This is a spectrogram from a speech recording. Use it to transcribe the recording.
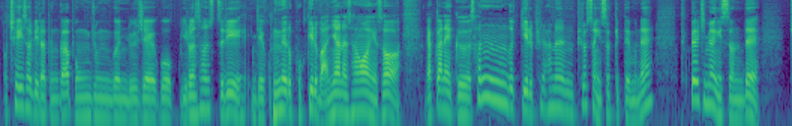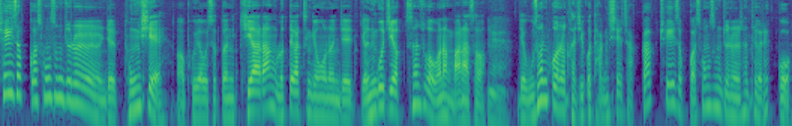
뭐 최희섭이라든가 봉중근, 류재국 이런 선수들이 이제 국내로 복귀를 많이 하는 상황에서 약간의 그 선긋기를 하는 필요성이 있었기 때문에 특별 지명이 있었는데 최희섭과 송승준을 이제 동시에 어, 보유하고 있었던 기아랑 롯데 같은 경우는 이제 연고 지역 선수가 워낙 많아서 네. 이제 우선권을 가지고 당시에 각각 최희섭과 송승준을 선택을 했고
